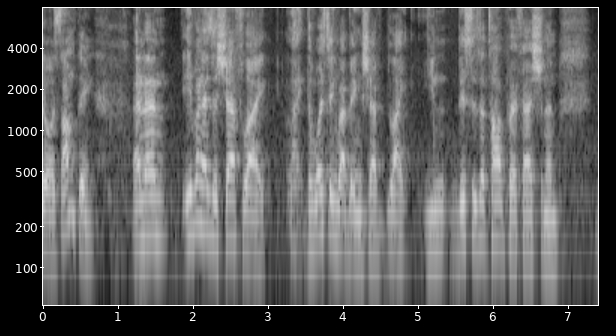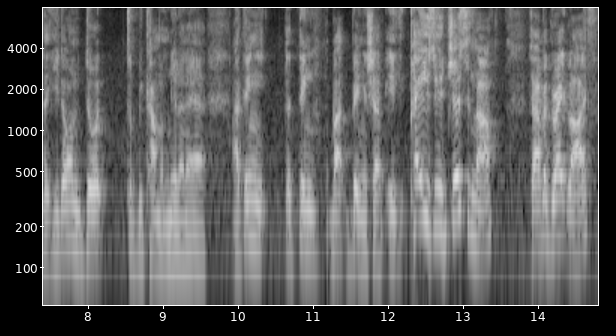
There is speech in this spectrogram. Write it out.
50p or something. And then even as a chef, like like the worst thing about being a chef, like you, this is a type of profession and that you don't do it to become a millionaire. I think the thing about being a chef, it pays you just enough to have a great life,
